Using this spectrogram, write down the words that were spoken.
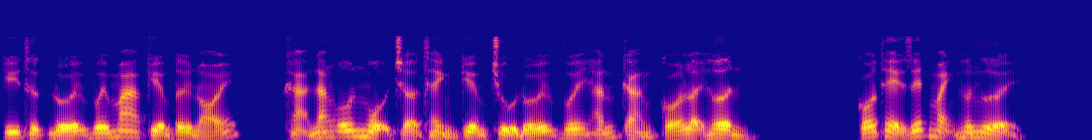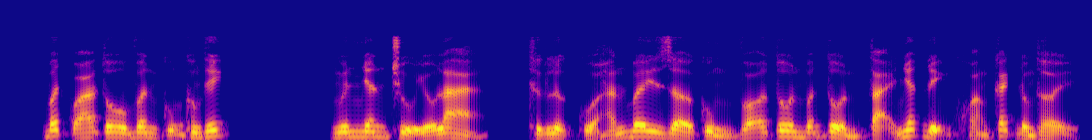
Kỳ thực đối với ma kiếm tới nói, khả năng ôn mộ trở thành kiếm chủ đối với hắn càng có lợi hơn. Có thể giết mạnh hơn người. Bất quá tô vân cũng không thích. Nguyên nhân chủ yếu là, thực lực của hắn bây giờ cùng võ tôn vẫn tồn tại nhất định khoảng cách đồng thời,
